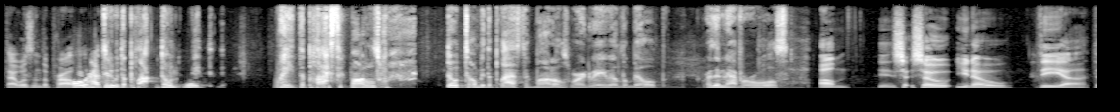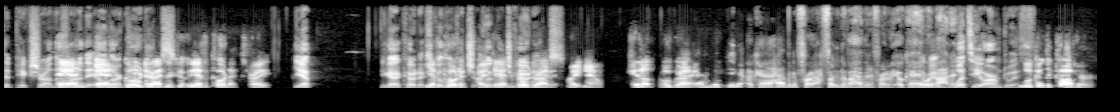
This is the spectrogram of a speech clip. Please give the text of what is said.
That wasn't the problem. oh, it had to do with the pla- Don't wait. Wait, the plastic models. don't tell me the plastic models weren't able to build or didn't have rules. Um so, so you know the uh the picture on the Dan, front of the Dan, Eldar go codex? grab your. co- You have a codex, right? Yep. You got a codex. You have Go a look codex, at- right, look Dan? at Go grab it right now. Get up, go grab okay, it. I'm looking at. Okay, I have it in front. I find enough. I have it in front of me. Okay, what about it? What's he armed with? Look at the cover.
